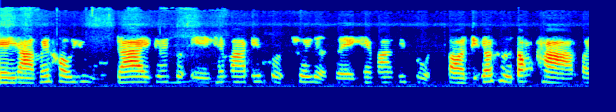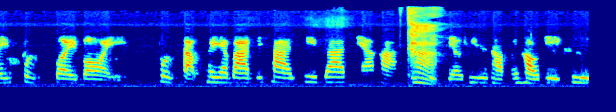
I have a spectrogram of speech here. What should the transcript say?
ยายามให้เขาอยู่ได้ด้วยตัวเองให้มากที่สุด ช่วยเหลือตัวเองให้มากที่สุด ตอนนี้ก็คือต้องพาไปฝึกบ่อยๆ ฝึกกับพยาบาลวิชาชีพด้านเนี้ยค่ะค่ะสิ่งเดียวที่จะทำให้เขาดีขึ้น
